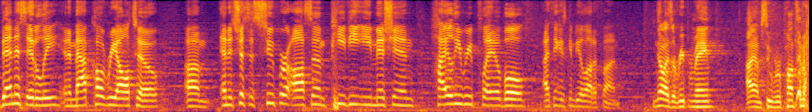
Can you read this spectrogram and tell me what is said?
Venice, Italy, in a map called Rialto. Um, and it's just a super awesome PvE mission, highly replayable. I think it's going to be a lot of fun. You know, as a Reaper main, I am super pumped about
